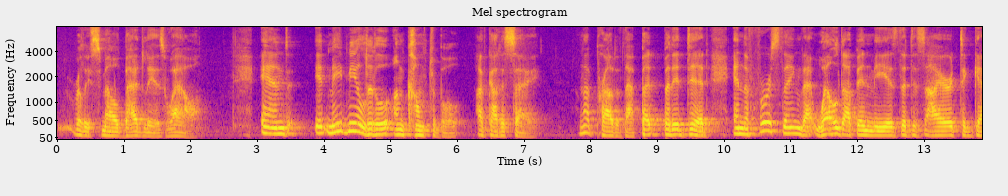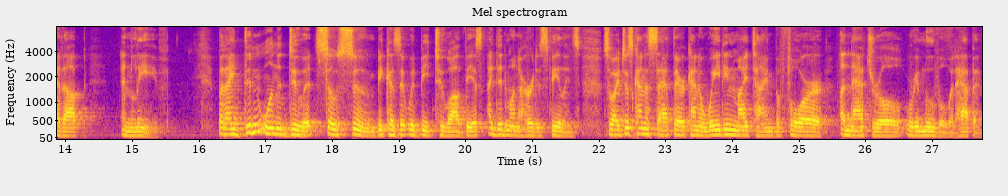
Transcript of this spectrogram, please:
really smelled badly as well. And it made me a little uncomfortable, I've got to say. I'm not proud of that, but, but it did. And the first thing that welled up in me is the desire to get up and leave. But I didn't want to do it so soon because it would be too obvious. I didn't want to hurt his feelings. So I just kind of sat there, kind of waiting my time before a natural removal would happen.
